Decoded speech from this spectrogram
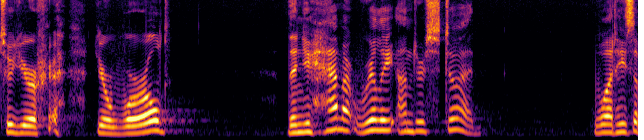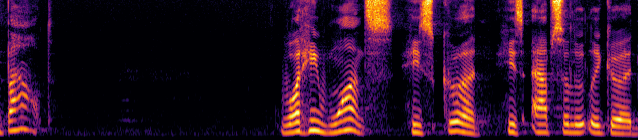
to your, your world, then you haven't really understood what he's about. What he wants, he's good. He's absolutely good.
